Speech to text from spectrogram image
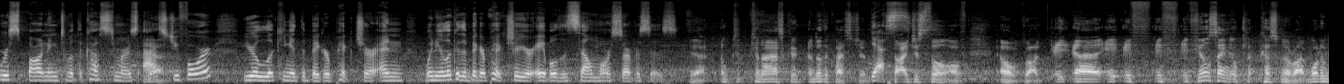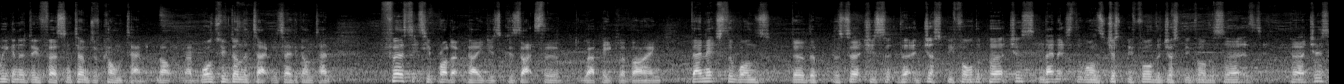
responding to what the customers asked you for, you're looking at the bigger picture. And when you look at the bigger picture, you're able to sell more services. Yeah. Oh, can I ask a, another question? Yes. That I just thought of. Oh, right. Uh, if, if, if you're saying to a cl- customer, right, what are we going to do first in terms of content? Not uh, once we've done the tech, we say the content. First, it's your product pages because that's the where people are buying. Then it's the ones, the, the, the searches that are just before the purchase, and then it's the ones just before the just before the ser- purchase,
